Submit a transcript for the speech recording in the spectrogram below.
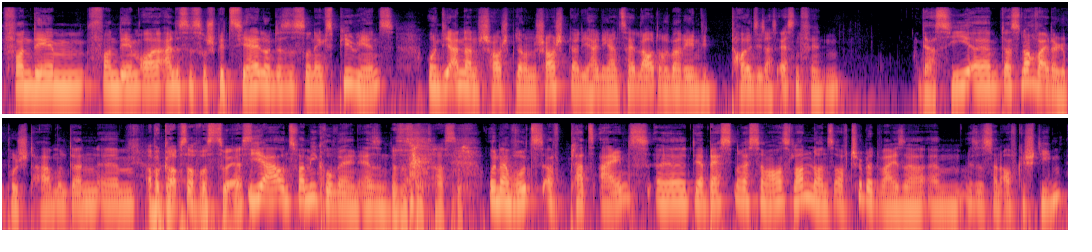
von dem, von dem, oh, alles ist so speziell und das ist so eine Experience. Und die anderen Schauspielerinnen und Schauspieler, die halt die ganze Zeit laut darüber reden, wie toll sie das Essen finden, dass sie äh, das noch weiter gepusht haben und dann, ähm, Aber gab es auch was zu essen? ja, und zwar Mikrowellenessen. Das ist fantastisch. Und dann wurde es auf Platz 1 äh, der besten Restaurants Londons auf TripAdvisor ähm, ist es dann aufgestiegen.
